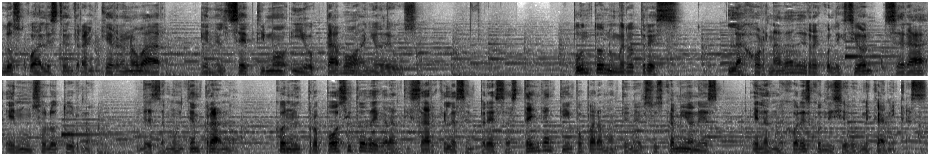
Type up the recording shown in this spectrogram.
los cuales tendrán que renovar en el séptimo y octavo año de uso. Punto número 3. La jornada de recolección será en un solo turno, desde muy temprano con el propósito de garantizar que las empresas tengan tiempo para mantener sus camiones en las mejores condiciones mecánicas.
